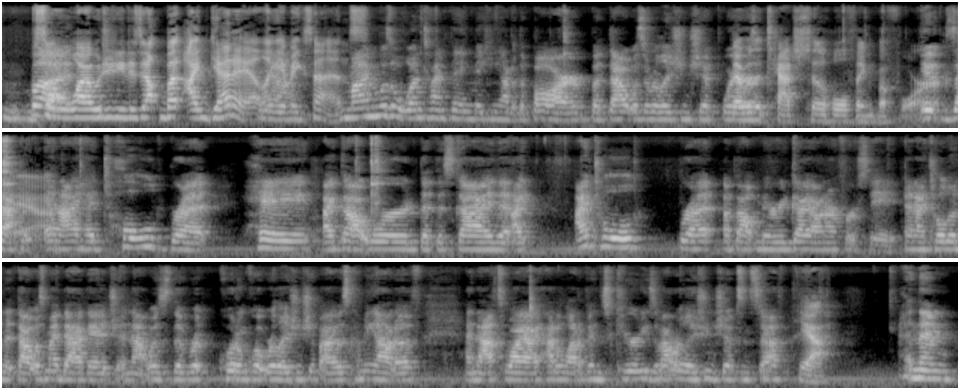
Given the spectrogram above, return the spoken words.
But- so why would you need to tell? But I get it. Like Yeah. it makes sense. Mine was a one time thing making out of the bar, but that was a relationship where that was attached to the whole thing before. Exactly. Yeah. And I had told Brett, hey, I got word that this guy that I I told Brett about married guy on our first date, and I told him that that was my baggage and that was the re- quote unquote relationship I was coming out of, and that's why I had a lot of insecurities about relationships and stuff. yeah. And then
